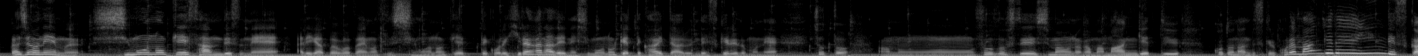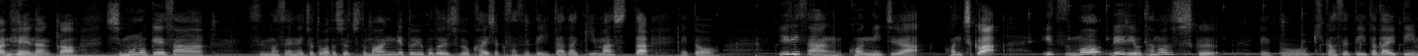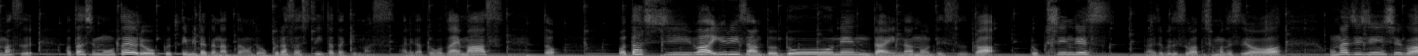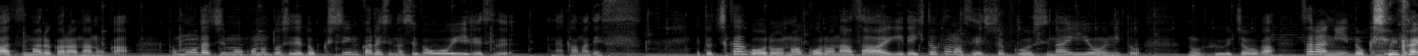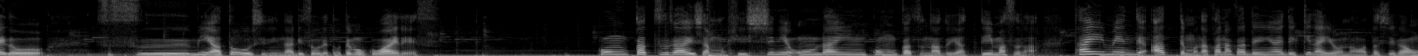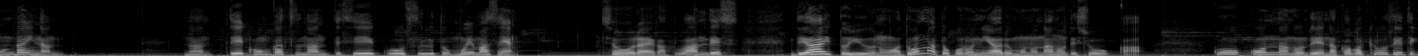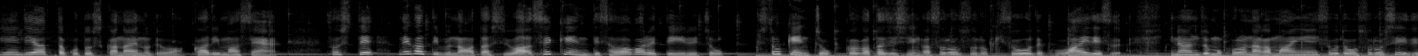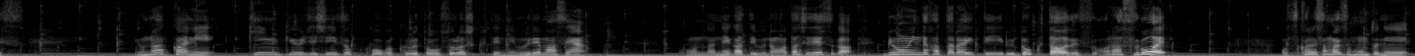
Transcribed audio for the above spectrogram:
ラジオネーム下の毛さんですね。ありがとうございます。下の毛ってこれひらがなでね下の毛って書いてあるんですけれどもねちょっとあのー、想像してしまうのがまあ万毛っていうことなんですけどこれ万毛でいいんですかね？なんか下の毛さんすいませんね。ちょっと私はちょっと満月ということでちょっと解釈させていただきました。えっとゆりさんこんにちは。こんちくわ。いつもレディを楽しくえっと聞かせていただいています。私もお便りを送ってみたくなったので送らさせていただきます。ありがとうございます。と私はゆりさんと同年代なのですが独身です。大丈夫です。私もですよ。同じ人種が集まるからなのか。友達もこの年で独身彼氏なしが多いです。仲間です。えっと近頃のコロナ騒ぎで人との接触をしないようにとの風潮がさらに独身街道を進み後押しになりそうでとても怖いです。婚活会社も必死にオンライン婚活などやっていますが対面で会ってもなかなか恋愛できないような私がオンラインなんなんて婚活なんて成功すると思いません。将来が不安です。出会いというのはどんなところにあるものなのでしょうか？合コンなので半ば強制的に出会ったことしかないので分かりません。そしてネガティブな私は世間で騒がれている首都圏直下型地震がそろそろ来そうで怖いです。避難所もコロナが蔓延しそうで恐ろしいです。夜中に緊急地震速報が来ると恐ろしくて眠れません。こんなネガティブな私ですが病院で働いているドクターです。あらすごい。お疲れ様です。本当に。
